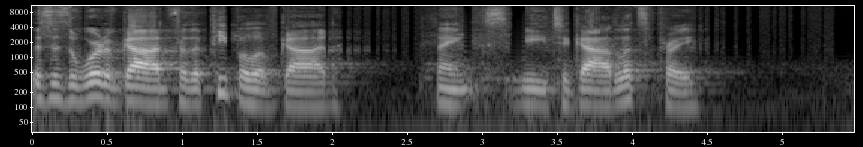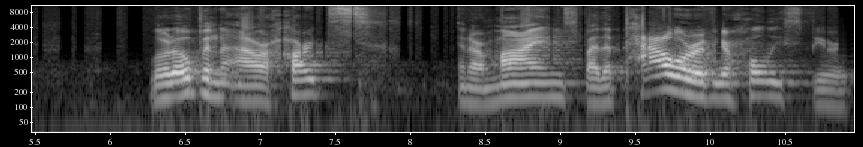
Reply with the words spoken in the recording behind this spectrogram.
This is the word of God for the people of God. Thanks be to God. Let's pray. Lord, open our hearts and our minds by the power of your Holy Spirit,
